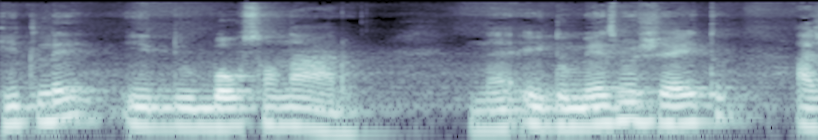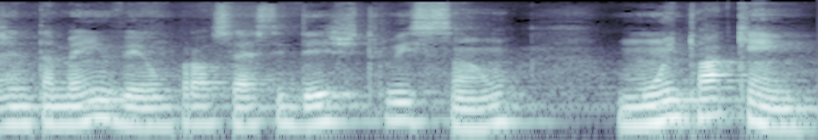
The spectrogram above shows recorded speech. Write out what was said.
Hitler e do Bolsonaro. Né? E do mesmo jeito, a gente também vê um processo de destruição muito aquém,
